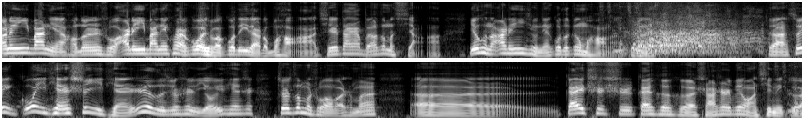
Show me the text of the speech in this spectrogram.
二零一八年，好多人说二零一八年快点过去吧，过得一点都不好啊。其实大家不要这么想啊，有可能二零一九年过得更不好呢，对不对？对吧？所以过一天是一天，日子就是有一天是就是这么说吧。什么呃，该吃吃，该喝喝，啥事儿别往心里搁，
